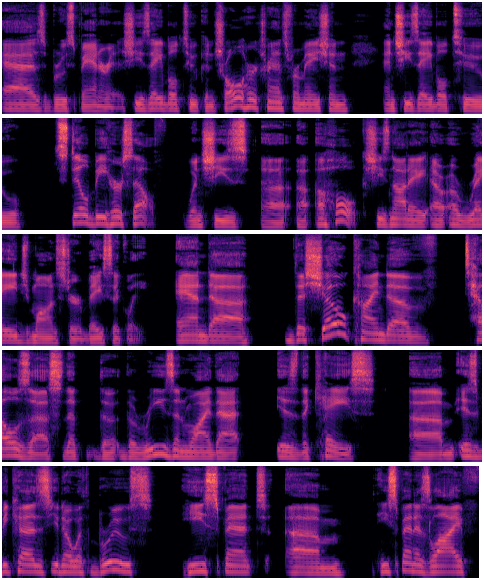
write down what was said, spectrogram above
as Bruce Banner is. She's able to control her transformation and she's able to still be herself when she's uh, a, a, Hulk. She's not a, a, a rage monster, basically. And uh, the show kind of tells us that the the reason why that is the case um, is because you know with Bruce he spent um, he spent his life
